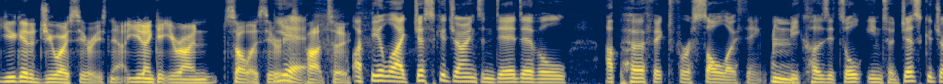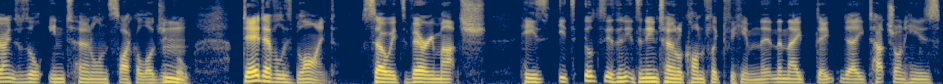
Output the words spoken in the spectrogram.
you get a duo series now. You don't get your own solo series Yeah. part two. I feel like Jessica Jones and Daredevil are perfect for a solo thing Mm. because it's all inter. Jessica Jones was all internal and psychological. Mm. Daredevil is blind, so it's very much he's it's it's, it's, an, it's an internal conflict for him. Then, then they, they they touch on his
